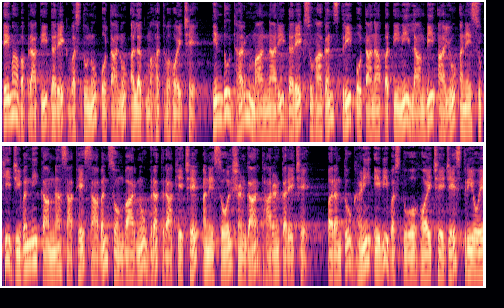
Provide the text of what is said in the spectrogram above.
તેમાં વપરાતી દરેક વસ્તુનું પોતાનું અલગ મહત્વ હોય છે. હિન્દુ ધર્મ માનનારી દરેક સુહાગન સ્ત્રી પોતાના પતિની લાંબી આયુ અને સુખી જીવનની કામના સાથે સાવન સોમવારનું વ્રત રાખે છે અને સોલ શણગાર ધારણ કરે છે. પરંતુ ઘણી એવી વસ્તુઓ હોય છે જે સ્ત્રીઓએ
